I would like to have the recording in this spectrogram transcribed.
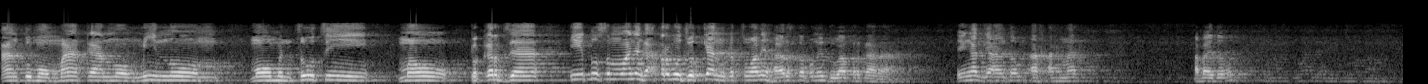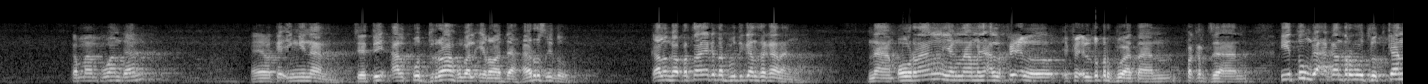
Antum mau makan, mau minum, mau mencuci, mau bekerja, itu semuanya enggak terwujudkan kecuali harus terpenuhi dua perkara. Ingat enggak antum Ah Ahmad? Apa itu? Kemampuan dan eh, keinginan. Jadi al-qudrah wal iradah harus itu. Kalau enggak percaya kita buktikan sekarang. Nah, orang yang namanya al-fi'l, fi'il itu perbuatan, pekerjaan, itu enggak akan terwujudkan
